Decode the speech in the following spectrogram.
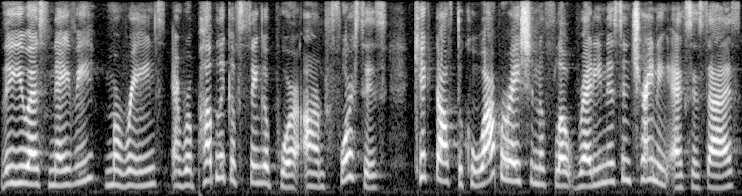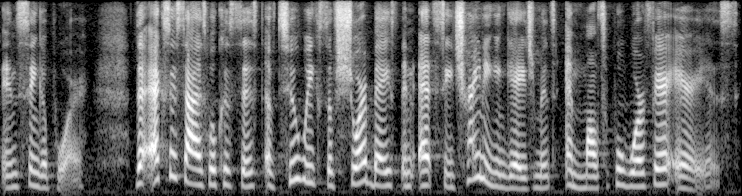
The U.S. Navy, Marines, and Republic of Singapore Armed Forces kicked off the Cooperation Afloat Readiness and Training exercise in Singapore. The exercise will consist of two weeks of shore-based and at-sea training engagements in multiple warfare areas.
